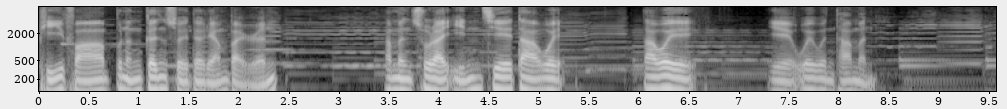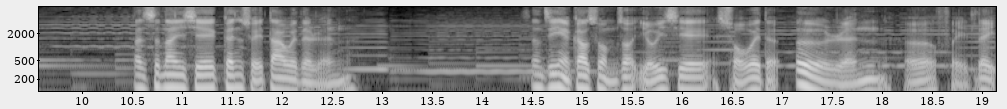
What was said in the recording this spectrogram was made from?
疲乏不能跟随的两百人，他们出来迎接大卫，大卫也慰问他们。但是那一些跟随大卫的人，圣经也告诉我们说，有一些所谓的恶人和匪类，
